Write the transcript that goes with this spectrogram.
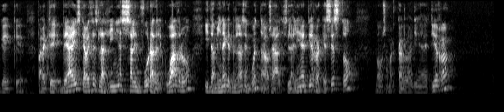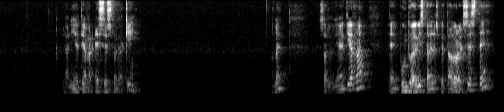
que, para que veáis que a veces las líneas salen fuera del cuadro y también hay que tenerlas en cuenta. O sea, si la línea de tierra, que es esto, vamos a marcar la línea de tierra. La línea de tierra es esto de aquí. ¿Vale? Esa es la línea de tierra. El punto de vista del espectador es este,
